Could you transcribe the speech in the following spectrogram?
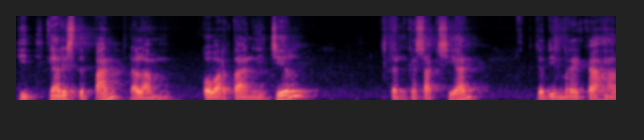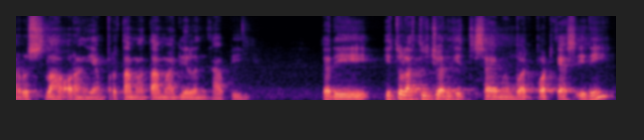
di garis depan dalam pewartaan Injil dan kesaksian. Jadi mereka haruslah orang yang pertama-tama dilengkapi. Jadi itulah tujuan saya membuat podcast ini.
